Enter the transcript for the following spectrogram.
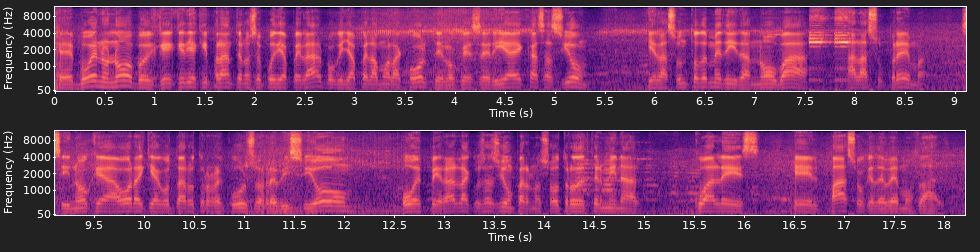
Eh, bueno, no, porque que de aquí para adelante no se puede apelar porque ya apelamos a la Corte, lo que sería es casación y el asunto de medida no va a la Suprema, sino que ahora hay que agotar otros recursos, revisión o esperar la acusación para nosotros determinar cuál es el paso que debemos dar.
